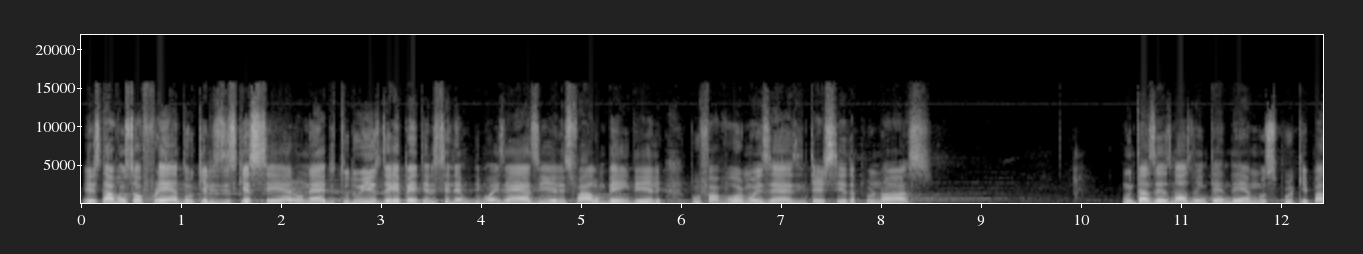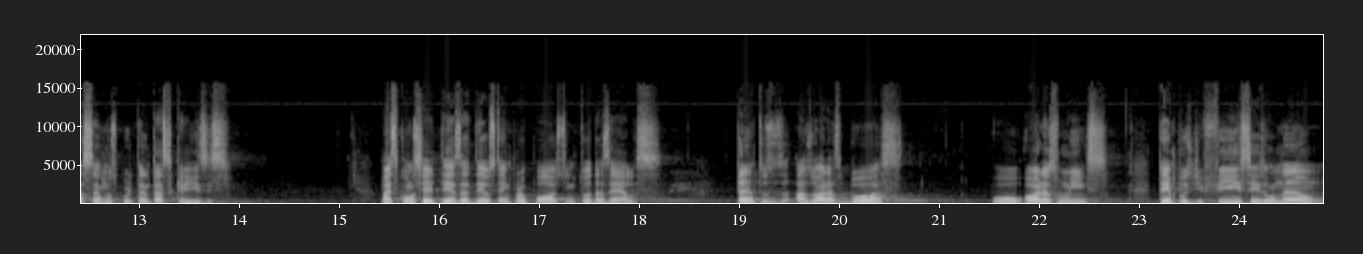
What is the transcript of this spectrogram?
Eles estavam sofrendo, que eles esqueceram né, de tudo isso. De repente, eles se lembram de Moisés e eles falam bem dele. Por favor, Moisés, interceda por nós. Muitas vezes nós não entendemos porque passamos por tantas crises. Mas com certeza Deus tem propósito em todas elas. Tanto as horas boas ou horas ruins. Tempos difíceis ou não,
